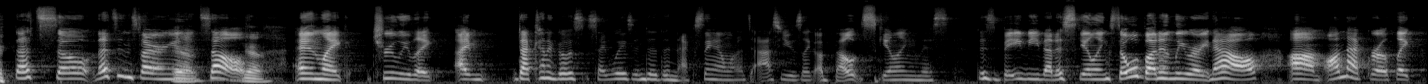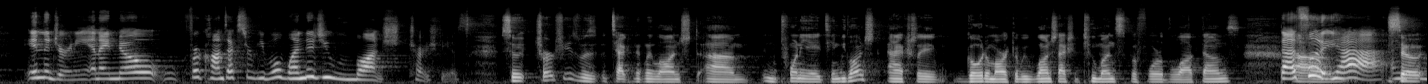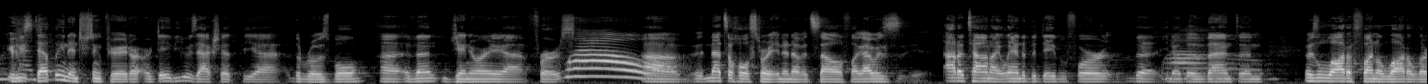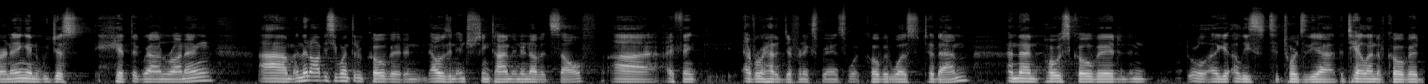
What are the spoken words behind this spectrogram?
That's so that's inspiring Yeah. in itself. Yeah. And like truly like I'm that kind of goes segues into the next thing I wanted to ask you is like about scaling this this baby that is scaling so abundantly right now um, on that growth like in the journey and I know for context for people when did you launch Charge Fuse? So Charge Fuse was technically launched um, in 2018. We launched actually go to market. We launched actually two months before the lockdowns. That's what yeah. So it was imagine. definitely an interesting period. Our, our debut was actually at the uh, the Rose Bowl uh, event, January uh, 1st. Wow. Um, and that's a whole story in and of itself. Like I was out of town. I landed the day before the you know the event, and it was a lot of fun, a lot of learning, and we just hit the ground running. Um, and then obviously went through COVID, and that was an interesting time in and of itself. Uh, I think everyone had a different experience what COVID was to them. And then post COVID, and or at least t- towards the uh, the tail end of COVID,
